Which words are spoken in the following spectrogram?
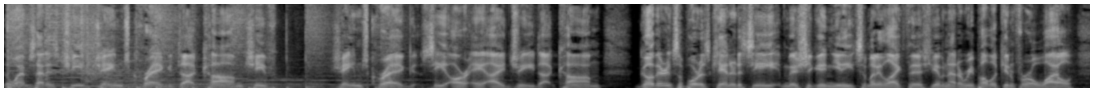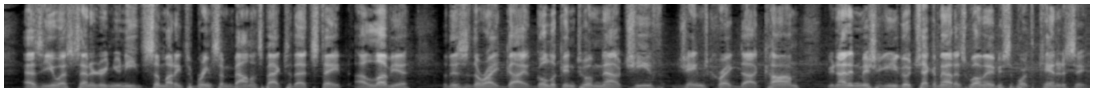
The website is chiefjamescraig.com. Chief James Craig, C R A I G dot com. Go there and support his candidacy. Michigan, you need somebody like this. You haven't had a Republican for a while as a U.S. Senator, and you need somebody to bring some balance back to that state. I love you, but this is the right guy. Go look into him now. ChiefJamesCraig.com. If you're not in Michigan, you go check him out as well. Maybe support the candidacy.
